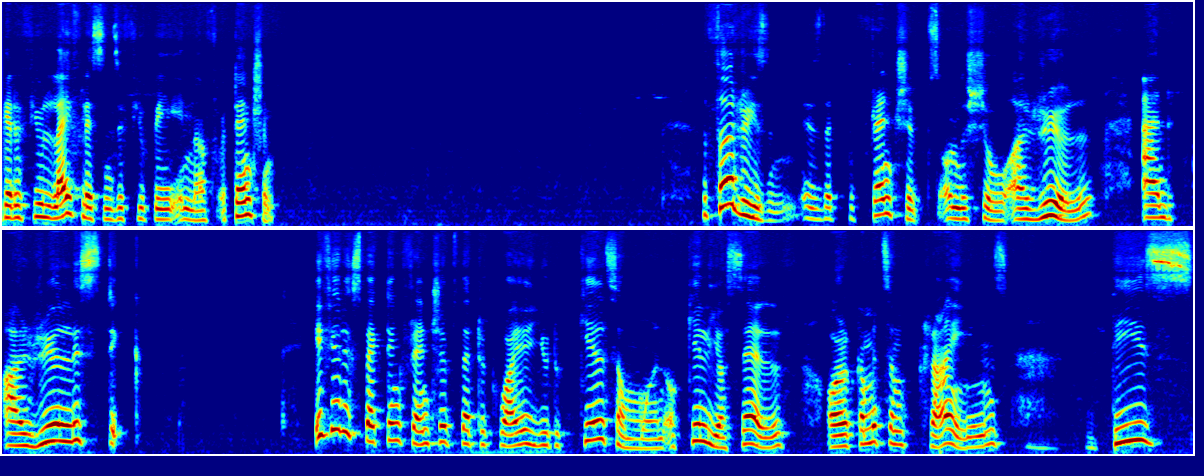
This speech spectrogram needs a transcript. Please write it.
get a few life lessons if you pay enough attention. The third reason is that the friendships on the show are real and are realistic. If you're expecting friendships that require you to kill someone or kill yourself or commit some crimes, these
